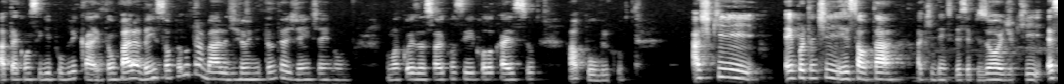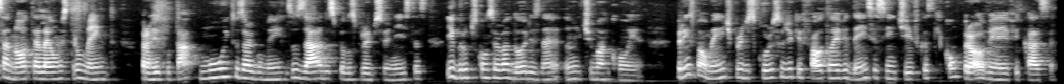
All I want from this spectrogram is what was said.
até conseguir publicar. Então, parabéns só pelo trabalho de reunir tanta gente aí numa coisa só e conseguir colocar isso a público. Acho que é importante ressaltar aqui dentro desse episódio que essa nota ela é um instrumento para refutar muitos argumentos usados pelos proibicionistas e grupos conservadores né, anti-maconha, principalmente para o discurso de que faltam evidências científicas que comprovem a eficácia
